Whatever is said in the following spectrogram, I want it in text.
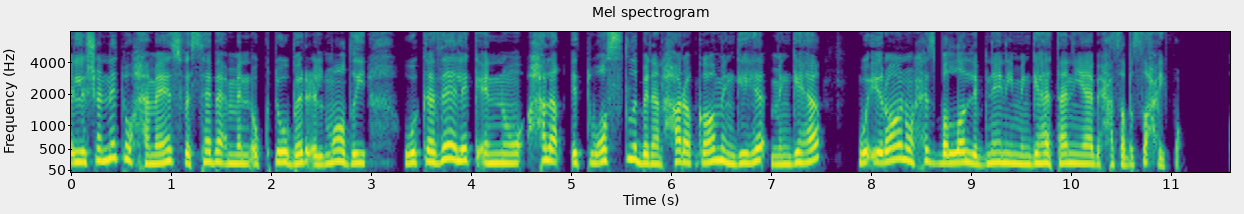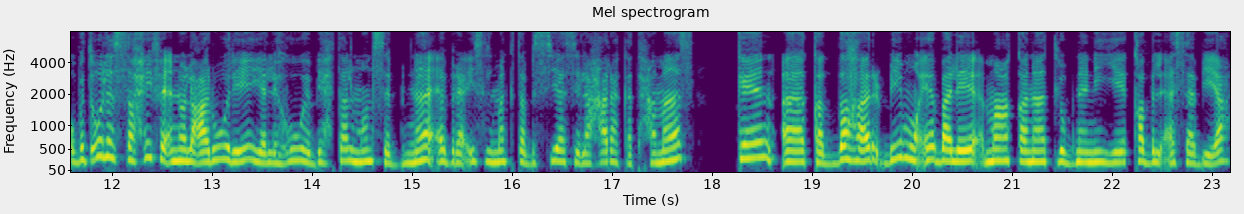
اللي شنته حماس في السابع من أكتوبر الماضي وكذلك أنه حلقة وصل بين الحركة من جهة, من جهة وإيران وحزب الله اللبناني من جهة تانية بحسب الصحيفة. وبتقول الصحيفة إنه العروري يلي هو بيحتل منصب نائب رئيس المكتب السياسي لحركة حماس كان آه، قد ظهر بمقابلة مع قناة لبنانية قبل أسابيع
